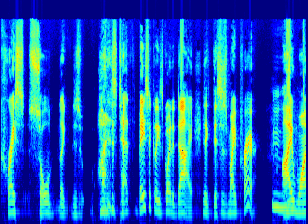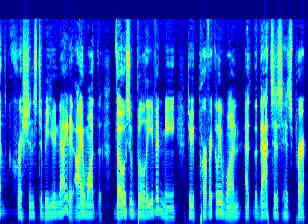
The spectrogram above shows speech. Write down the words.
Christ sold like his, on his death. Basically, he's going to die. He's like, "This is my prayer. Mm-hmm. I want Christians to be united. I want the, those who believe in me to be perfectly one. That's his his prayer.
